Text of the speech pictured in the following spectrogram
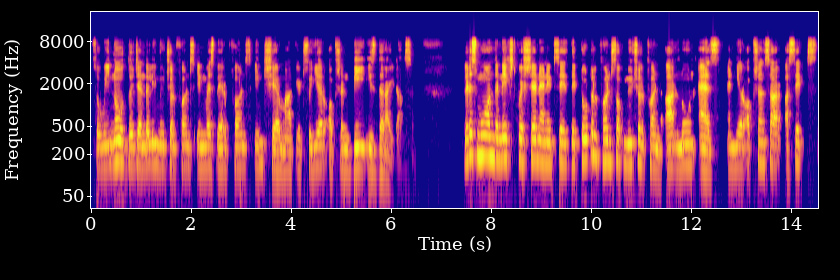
So we know the generally mutual funds invest their funds in share market. So here option b is the right answer let us move on the next question and it says the total funds of mutual fund are known as and here options are assets,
